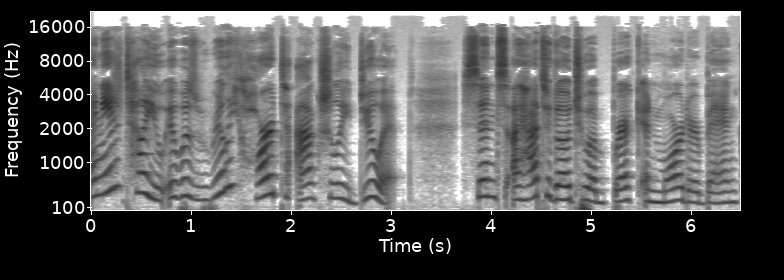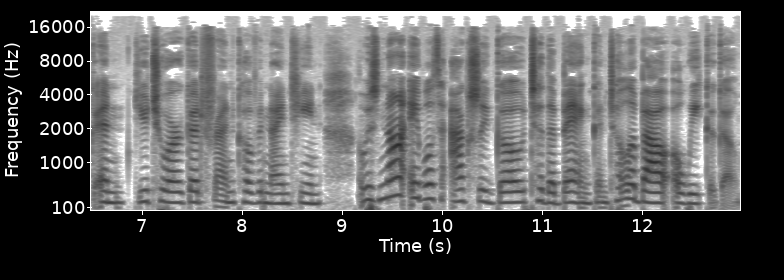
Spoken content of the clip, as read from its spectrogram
I need to tell you, it was really hard to actually do it. Since I had to go to a brick and mortar bank, and due to our good friend COVID 19, I was not able to actually go to the bank until about a week ago.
